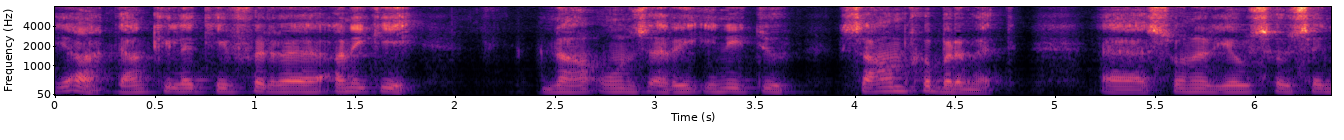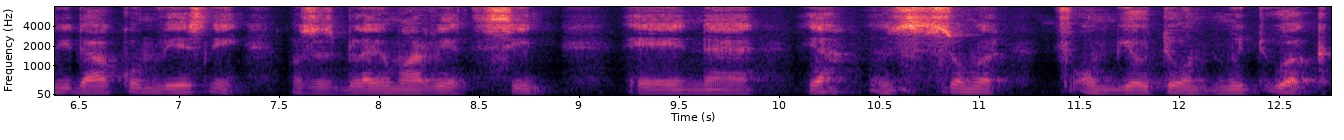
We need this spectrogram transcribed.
ja, dankie dat jy vir uh, Annikie na ons reunie toe saamgebring het, uh, sonder jou sou sy nie daar kom wees nie, ons is blij om haar weer te sien, en uh, ja, sommer om jou te ontmoet ook.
